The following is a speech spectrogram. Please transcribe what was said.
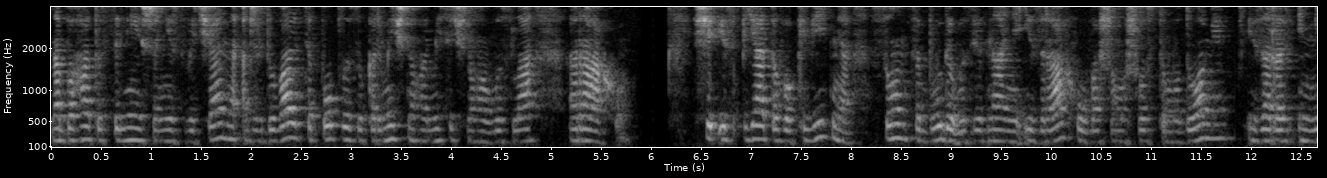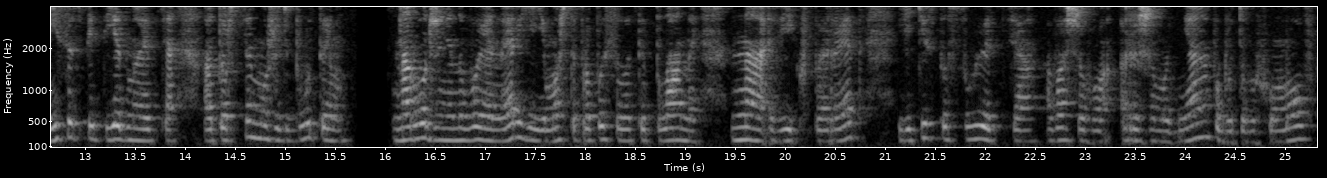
набагато сильніше, ніж звичайне, адже відбувається поблизу кармічного місячного вузла раху. Ще із 5 квітня сонце буде у з'єднанні із раху у вашому шостому домі, і зараз і місяць під'єднується. Тож це можуть бути народження нової енергії можете прописувати плани на рік вперед, які стосуються вашого режиму дня, побутових умов,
